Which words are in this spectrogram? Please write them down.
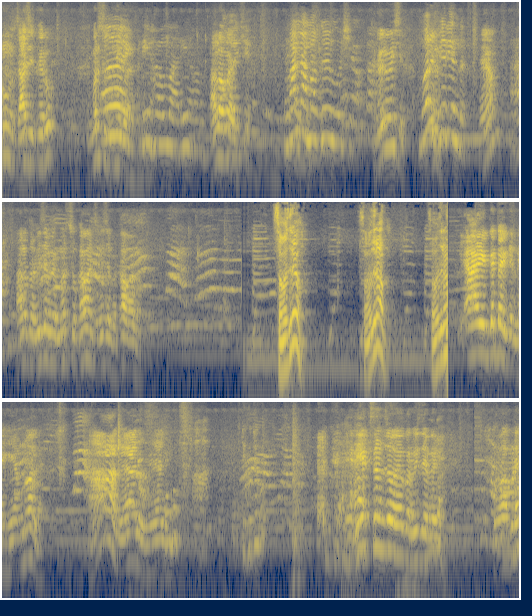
હું. રાજી ફેરું. મરસું હાલો હાલો તો વિજયભાઈ મરસું ખાવાનું છે. વિજયભાઈ ખાવાનું સમજ રહ્યો? સમજ રહ્યો? समझ रहे हो આ એક ગટાઈ કરી નાખી એમ ન હાલે હા રેડી રેડી રિએક્શન જો એકવાર વિજયભાઈ તો આપણે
